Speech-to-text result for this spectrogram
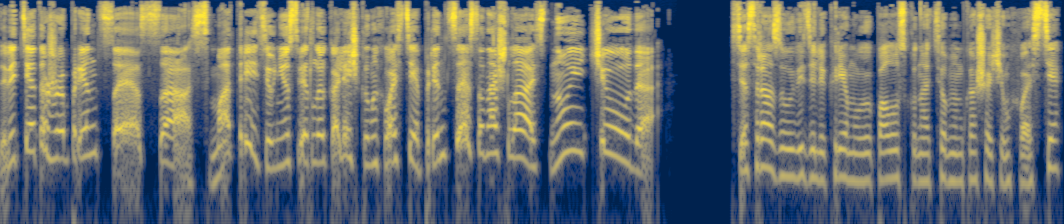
«Да ведь это же принцесса! Смотрите, у нее светлое колечко на хвосте! Принцесса нашлась! Ну и чудо!» Все сразу увидели кремовую полоску на темном кошачьем хвосте,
